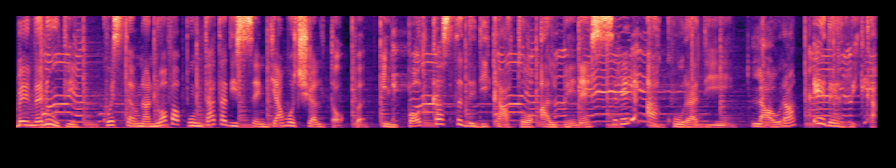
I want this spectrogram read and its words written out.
Benvenuti! Questa è una nuova puntata di Sentiamoci al Top, il podcast dedicato al benessere a cura di Laura ed Enrica.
